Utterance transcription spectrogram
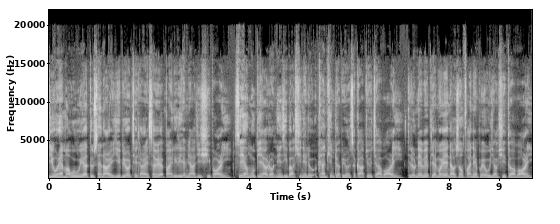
ဒီအိုထဲမှာဝေဝေကသူ့စံနာတွေရေးပြီးတော့ထည့်ထားတဲ့ဆက်ရွက်အပိုင်းလေးတွေအများကြီးရှိပါရီဆေးရုံကိုပြန်ရောက်တော့နှင်းစီပါရှိနေလို့အခန်းပြင်တွက်ပြီးတော့စကားပြောကြပါတယ်ဒီလိုနဲ့ပဲပြိုင်ပွဲရဲ့နောက်ဆုံး final ပွဲကိုရောက်ရှိသွားပါတယ်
